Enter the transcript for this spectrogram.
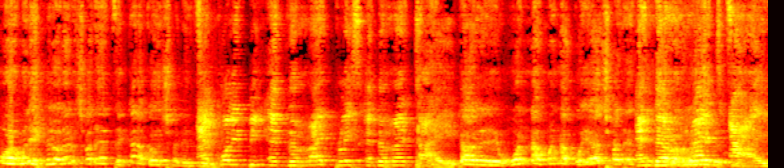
mo mo lefelong le le tshwanetseng ka nako I call it being at the right place at the right time Ka re o nna mo nako ya tshwanetseng. and the right eye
